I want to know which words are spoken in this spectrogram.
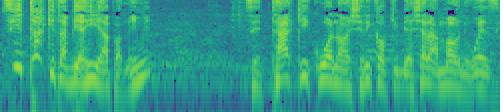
Sitaki tabia hii hapa mimi. Sitaki kuwa na washirika wa kibiashara ambao ni wezi.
